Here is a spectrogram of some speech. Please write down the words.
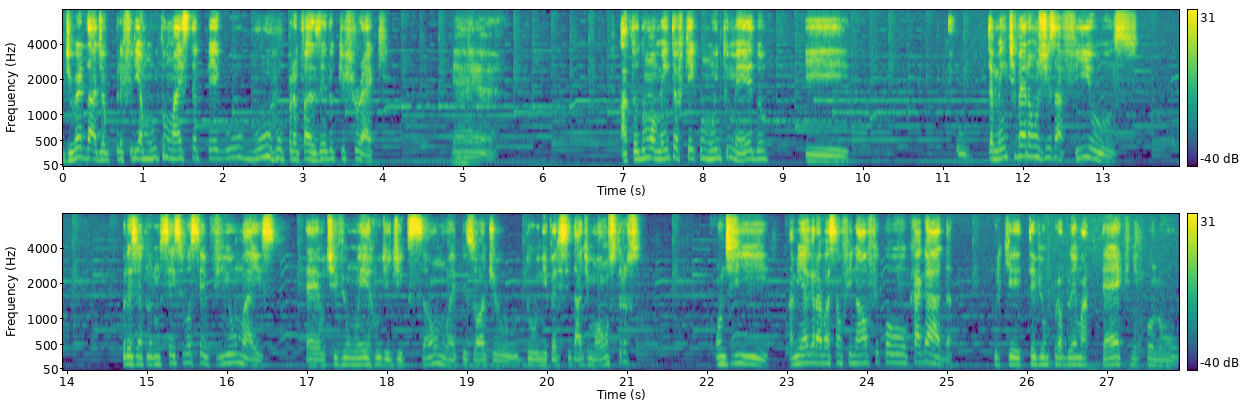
de verdade, eu preferia muito mais ter pego o burro para fazer do que o Shrek. É... A todo momento eu fiquei com muito medo e também tiveram os desafios. Por exemplo, eu não sei se você viu, mas é, eu tive um erro de dicção no episódio do Universidade Monstros, onde a minha gravação final ficou cagada, porque teve um problema técnico no,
